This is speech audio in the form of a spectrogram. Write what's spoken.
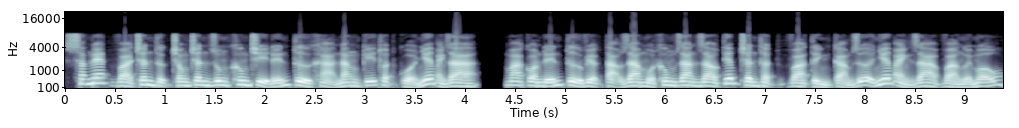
Sắc nét và chân thực trong chân dung không chỉ đến từ khả năng kỹ thuật của nhiếp ảnh gia, mà còn đến từ việc tạo ra một không gian giao tiếp chân thật và tình cảm giữa nhiếp ảnh gia và người mẫu.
